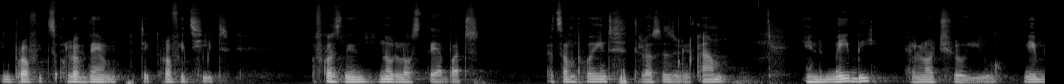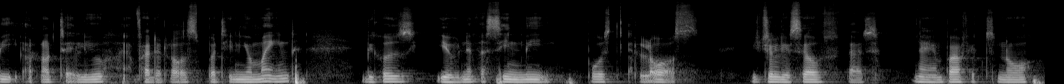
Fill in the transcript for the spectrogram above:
in profits. All of them take profits hit. Of course, there's no loss there, but at some point, the losses will come. And maybe I'll not show you. Maybe I'll not tell you I've had a loss, but in your mind, because you've never seen me post a loss, you tell yourself that I am perfect. No,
